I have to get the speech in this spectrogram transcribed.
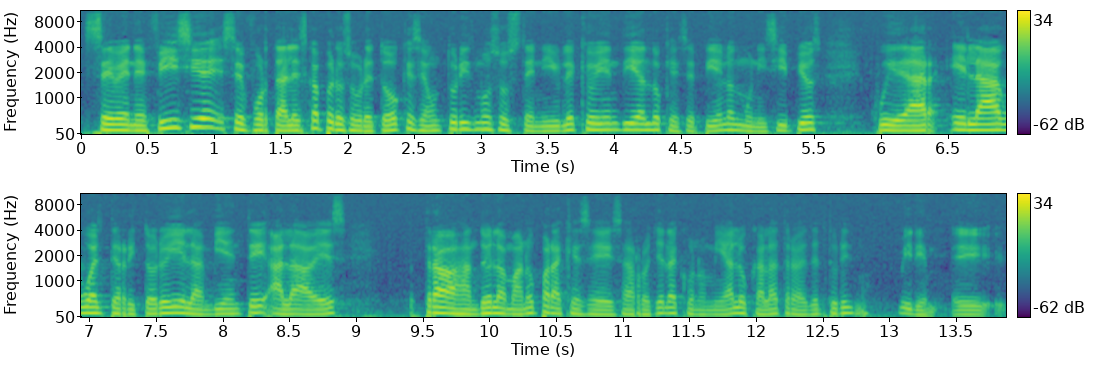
se beneficie, se fortalezca, pero sobre todo que sea un turismo sostenible, que hoy en día es lo que se pide en los municipios, cuidar el agua, el territorio y el ambiente a la vez trabajando de la mano para que se desarrolle la economía local a través del turismo? Miren, eh,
